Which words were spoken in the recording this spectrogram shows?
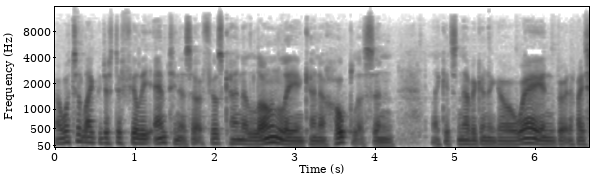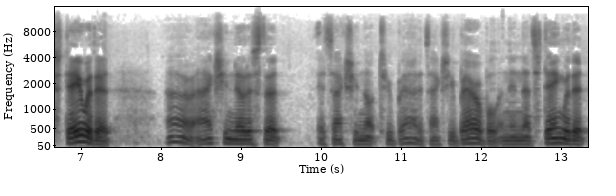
Oh, what's it like just to feel the emptiness? Oh, it feels kind of lonely and kind of hopeless and like it's never going to go away. And but if I stay with it, oh, I actually notice that it's actually not too bad. It's actually bearable. And in that staying with it,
